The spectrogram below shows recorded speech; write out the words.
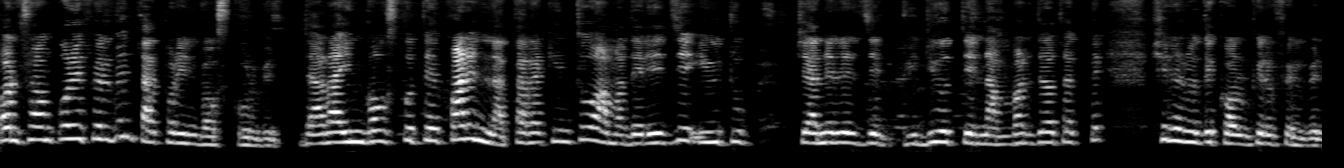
কনফার্ম করে ফেলবেন, তারপর ইনবক্স করবেন। যারা ইনবক্স পারেন না, তারা কিন্তু আমাদের এই যে ইউটিউব চ্যানেলের যে ভিডিওতে নাম্বার দেওয়া থাকবে, সেটার মধ্যে কল করে ফেলবেন,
